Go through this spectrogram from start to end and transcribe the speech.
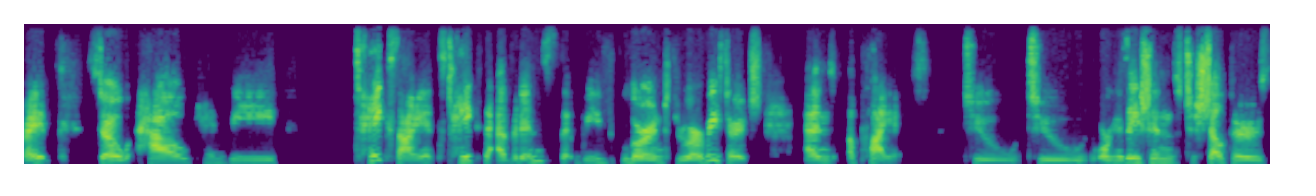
right? So, how can we take science, take the evidence that we've learned through our research, and apply it to, to organizations, to shelters,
